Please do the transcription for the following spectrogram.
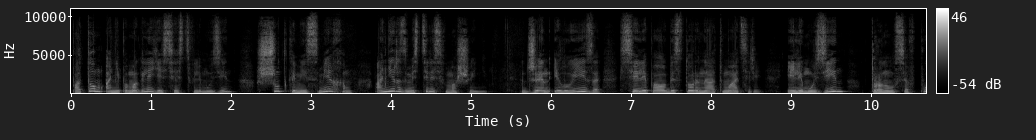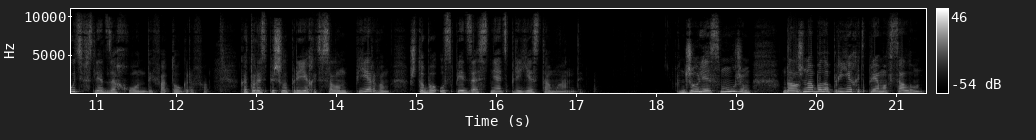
Потом они помогли ей сесть в лимузин. С шутками и смехом они разместились в машине. Джен и Луиза сели по обе стороны от матери, и лимузин тронулся в путь вслед за Хондой фотографа, который спешил приехать в салон первым, чтобы успеть заснять приезд Аманды. Джулия с мужем должна была приехать прямо в салон.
